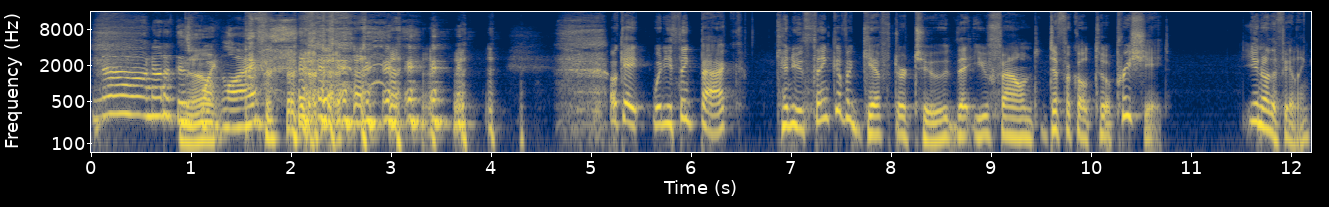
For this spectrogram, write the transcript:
no, not at this No. point in life. okay, when you think back, can you think of a gift or two that you found difficult to appreciate? You know the feeling.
